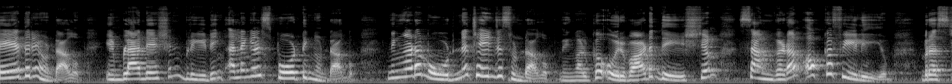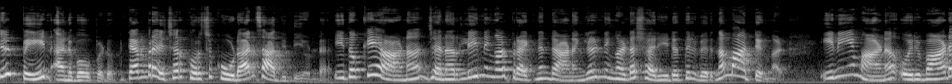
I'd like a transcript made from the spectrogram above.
വേദന ഉണ്ടാകും. ഇംപ്ലാന്റേഷൻ ബ്ലീഡിംഗ് അല്ലെങ്കിൽ സ്പോട്ടിംഗ് ഉണ്ടാകും. നിങ്ങളുടെ മൂഡിന് ചേഞ്ചസ് ഉണ്ടാകും. നിങ്ങൾക്ക് ഒരുപാട് ദേഷ്യം സങ്കടം ഒക്കെ ഫീൽ ചെയ്യും. ബ്രസ്റ്റിൽ പെയിൻ അനുഭവപ്പെടും. ടെമ്പറേച്ചർ കുറച്ച് കൂടാൻ സാധ്യതയുണ്ട്. ഇതൊക്കെയാണ് ജനറലി നിങ്ങൾ പ്രഗ്നന്റ് ആണെങ്കിൽ നിങ്ങളുടെ ശരീരത്തിൽ വരുന്ന മാറ്റങ്ങൾ. ഇനിയുമാണ് ഒരുപാട്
